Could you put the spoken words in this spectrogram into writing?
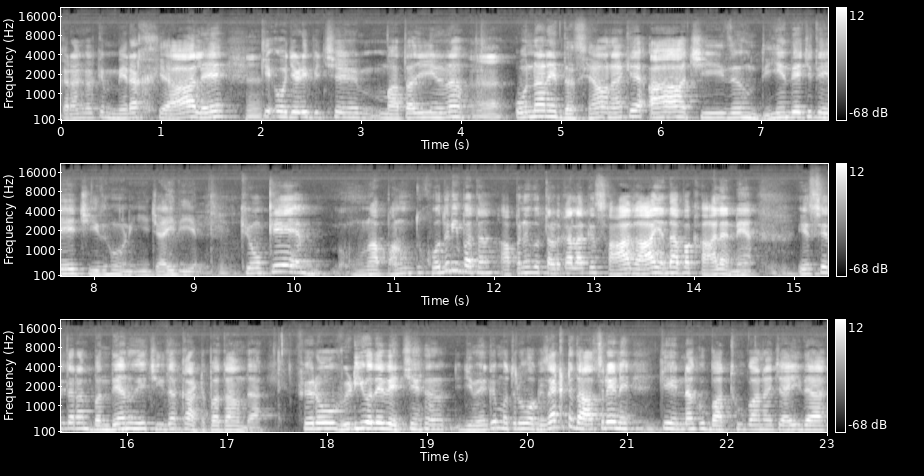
ਕਰਾਂਗਾ ਕਿ ਮੇਰਾ ਖਿਆਲ ਹੈ। ਕਿ ਉਹ ਜਿਹੜੀ ਪਿੱਛੇ ਮਾਤਾ ਜੀ ਨੇ ਨਾ। ਉਹਨਾਂ ਨੇ ਦੱਸਿਆ ਹੋਣਾ ਕਿ ਆਹ ਚੀਜ਼ ਹੁੰਦੀ ਇਹਦੇ ਚ ਤੇ ਇਹ ਚੀਜ਼ ਹੋਣੀ ਚਾਹੀਦੀ ਹੈ। ਕਿਉਂਕਿ ਹੁਣ ਆਪਾਂ ਨੂੰ ਤਾਂ ਖੁਦ ਨਹੀਂ ਪਤਾ ਆਪਣੇ ਕੋ ਤੜਕਾ ਲਾ ਕੇ ਸਾਗ ਆ ਜਾਂਦਾ ਆਪਾਂ ਖਾ ਲੈਂਦੇ ਆ ਇਸੇ ਤਰ੍ਹਾਂ ਬੰਦਿਆਂ ਨੂੰ ਇਹ ਚੀਜ਼ ਦਾ ਘੱਟ ਪਤਾ ਹੁੰਦਾ। ਫਿਰ ਉਹ ਵੀਡੀਓ ਦੇ ਵਿੱਚ ਜਿਵੇਂ ਕਿ ਮਤਲਬ ਐਗਜ਼ੈਕਟ ਦੱਸ ਰਹੇ ਨੇ ਕਿ ਇੰਨਾ ਕੋ ਬਾਥੂ ਪਾਣਾ ਚਾਹੀਦਾ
